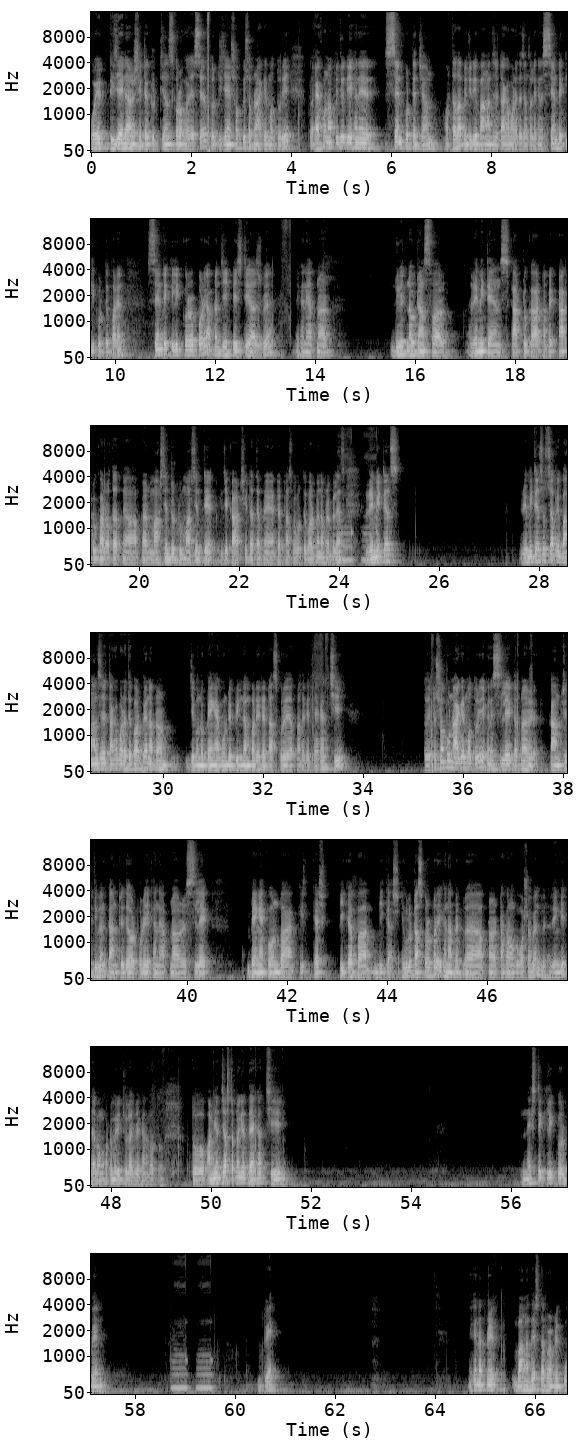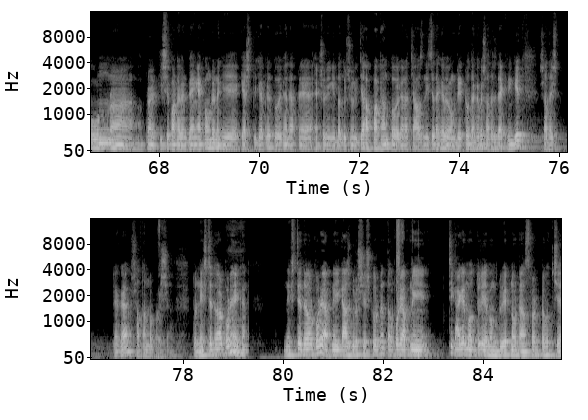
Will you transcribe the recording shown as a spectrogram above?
ওয়েব ডিজাইনার সেটা একটু চেঞ্জ করা হয়েছে। তো ডিজাইন সব কিছু আপনার আগের মতোই তো এখন আপনি যদি এখানে সেন্ড করতে চান, অর্থাৎ আপনি যদি বাংলাদেশে টাকা পাঠাতে চান, তাহলে এখানে সেন্ডে ক্লিক করতে পারেন। সেন্ডে ক্লিক করার পরে আপনার যে পেজটি আসবে, এখানে আপনার ডুয়েট নাও transfer remittance card to card আপনি কার্ড টু কার্ড অর্থাৎ আপনার মার্চেন্ট টু মার্চেন্টেড যে কার্ড সেটাতে আপনি এটা ট্রান্সফার করতে পারবেন, আপনার ব্যালেন্স রেমিটেন্স রেমিটেন্স হচ্ছে আপনি বাংলাদেশে টাকা পাঠাতে পারবেন, আপনার যে কোনো ব্যাঙ্ক অ্যাকাউন্টের পিন নাম্বারে এটা টাচ করে আপনাদেরকে দেখাচ্ছি। তো এটা সম্পূর্ণ আগের মতোই এখানে সিলেক্ট আপনার কান্ট্রি দিবেন। কান্ট্রি দেওয়ার পরে এখানে আপনার সিলেক্ট ব্যাঙ্ক অ্যাকাউন্ট বা ক্যাশ পিক আপ বা বিকাশ। এগুলো টাচ করার পরে এখানে আপনার আপনার টাকার অঙ্ক বসাবেন রিঙ্গিত এবং অটোমেটিক চলে আসবে এখানে কত তো আমি আর জাস্ট আপনাকে দেখাচ্ছি। নেক্সটে ক্লিক করবেন। এখানে আপনি বাংলাদেশ, তারপর আপনি কোন আপনার কিসে পাঠাবেন? ব্যাঙ্ক অ্যাকাউন্টে নাকি ক্যাশ পিক আপে তো এখানে আপনি একশো রিঙ্গিত বা দুশো রিঙ্গিত যা পাঠান, তো এখানে চার্জ নিচে দেখাবে এবং রেটটাও দেখাবে সাতাশ, এক রিঙ্গিত সাতাশ টাকা সাতান্ন পয়সা। তো নেক্সটে দেওয়ার পরে এখানে নেক্সটে দেওয়ার পরে আপনি এই কাজগুলো শেষ করবেন। তারপরে আপনি ঠিক আগের মতোই এবং ডুয়েট নাও ট্রান্সফারটা হচ্ছে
